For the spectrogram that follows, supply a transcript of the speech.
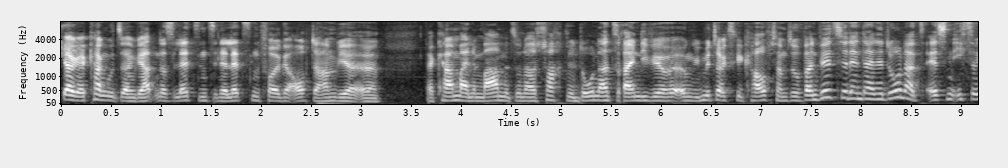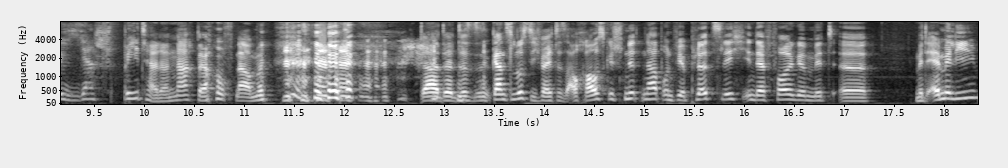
Ja, kann gut sein. Wir hatten das letztens in der letzten Folge auch. Da haben wir, äh, da kam meine Mom mit so einer Schachtel Donuts rein, die wir irgendwie mittags gekauft haben. So, wann willst du denn deine Donuts essen? Ich so, ja, später, dann nach der Aufnahme. da, da, das ist ganz lustig, weil ich das auch rausgeschnitten habe und wir plötzlich in der Folge mit, äh, mit Emily,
